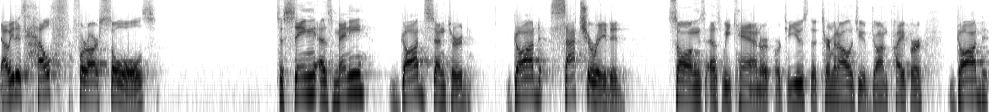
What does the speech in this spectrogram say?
Now, it is health for our souls to sing as many God centered, God saturated songs as we can, or, or, to use the terminology of John Piper, God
